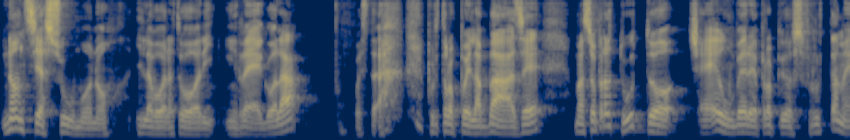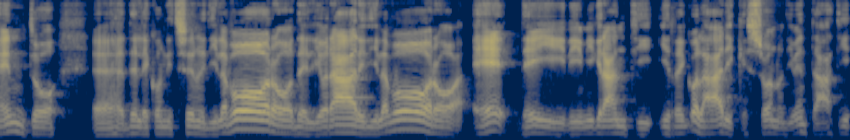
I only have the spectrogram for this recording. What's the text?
non si assumono i lavoratori in regola, questa purtroppo è la base, ma soprattutto c'è un vero e proprio sfruttamento eh, delle condizioni di lavoro, degli orari di lavoro e dei, dei migranti irregolari che sono diventati,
